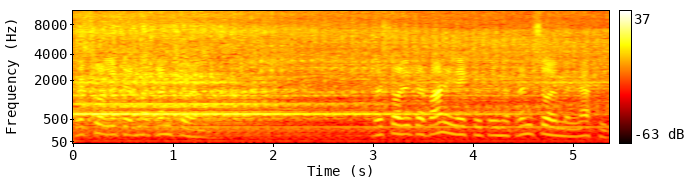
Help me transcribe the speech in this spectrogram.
બસો લીટરમાં ત્રણસો એમએલ બસો લીટર પાણી નાખ્યું તો એમાં ત્રણસો એમએલ નાખી.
